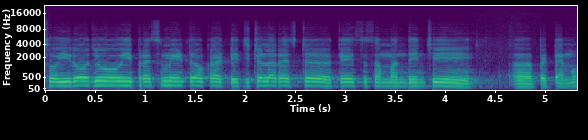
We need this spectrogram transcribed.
సో ఈరోజు ఈ ప్రెస్ మీట్ ఒక డిజిటల్ అరెస్ట్ కేసు సంబంధించి పెట్టాము.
